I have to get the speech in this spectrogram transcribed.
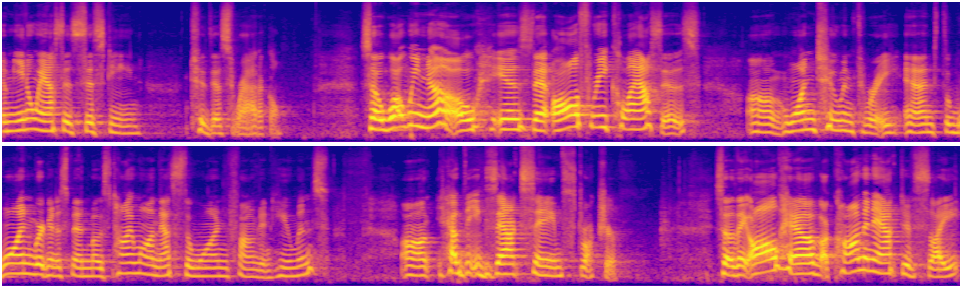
amino acid cysteine to this radical. So what we know is that all three classes, um, one, two, and three, and the one we're going to spend most time on, that's the one found in humans, um, have the exact same structure. So they all have a common active site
